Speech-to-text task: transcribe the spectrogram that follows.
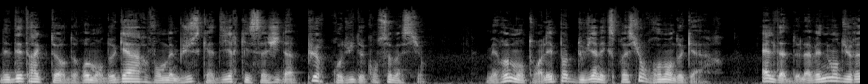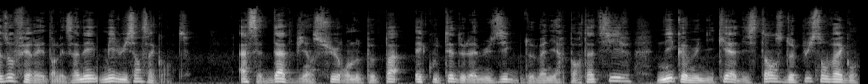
Les détracteurs de romans de gare vont même jusqu'à dire qu'il s'agit d'un pur produit de consommation. Mais remontons à l'époque d'où vient l'expression roman de gare. Elle date de l'avènement du réseau ferré dans les années 1850. À cette date, bien sûr, on ne peut pas écouter de la musique de manière portative, ni communiquer à distance depuis son wagon,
